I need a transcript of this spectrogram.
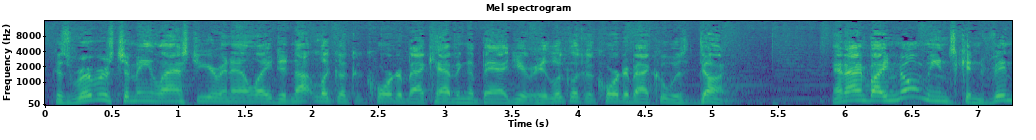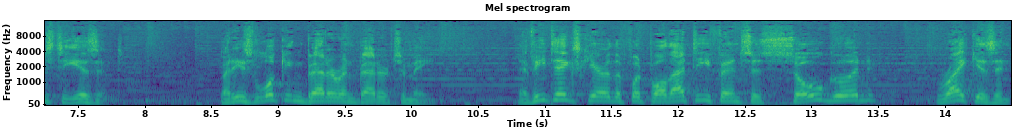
Because Rivers, to me, last year in LA did not look like a quarterback having a bad year. He looked like a quarterback who was done. And I'm by no means convinced he isn't. But he's looking better and better to me. If he takes care of the football, that defense is so good. Reich is an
